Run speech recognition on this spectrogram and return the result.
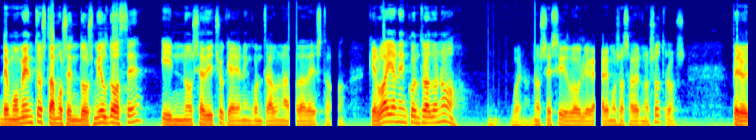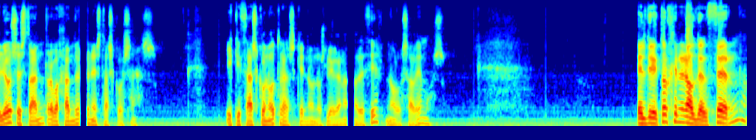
de momento estamos en 2012 y no se ha dicho que hayan encontrado nada de esto. ¿Que lo hayan encontrado o no? Bueno, no sé si lo llegaremos a saber nosotros, pero ellos están trabajando en estas cosas. Y quizás con otras que no nos llegan a decir, no lo sabemos. El director general del CERN,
